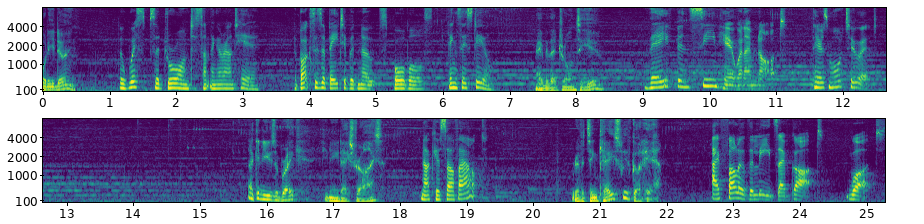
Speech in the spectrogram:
What are you doing? The wisps are drawn to something around here. The boxes are baited with notes, baubles, things they steal. Maybe they're drawn to you. They've been seen here when I'm not. There's more to it. I could use a break if you need extra eyes. Knock yourself out. Riveting case we've got here. I follow the leads I've got. What?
